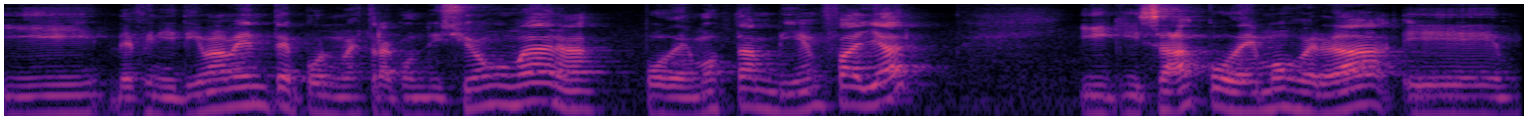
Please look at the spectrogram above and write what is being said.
y definitivamente por nuestra condición humana podemos también fallar y quizás podemos, ¿verdad?, eh,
